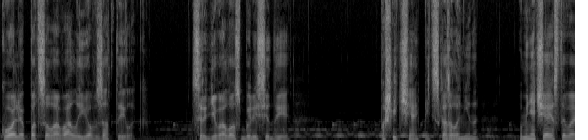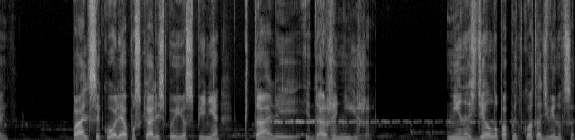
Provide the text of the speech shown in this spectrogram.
Коля поцеловал ее в затылок. Среди волос были седые. «Пошли чай пить», — сказала Нина. «У меня чай остывает». Пальцы Коли опускались по ее спине, к талии и даже ниже. Нина сделала попытку отодвинуться.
